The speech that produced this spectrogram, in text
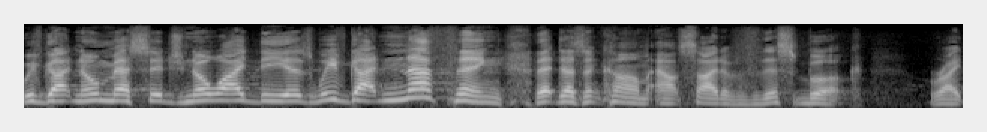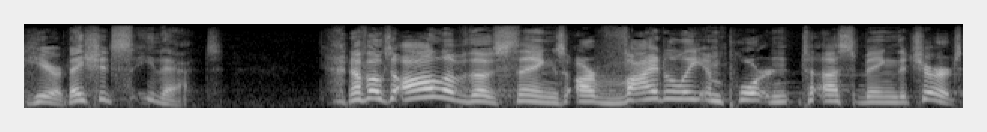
We've got no message, no ideas. We've got nothing that doesn't come outside of this book right here. They should see that. Now, folks, all of those things are vitally important to us being the church.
